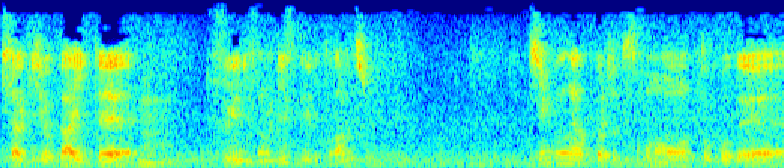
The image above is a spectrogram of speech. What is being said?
来たら記事を書いてすぐにそのリスト入れるとかあるでしょ。新聞がやっぱりちょっとそこのとこで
